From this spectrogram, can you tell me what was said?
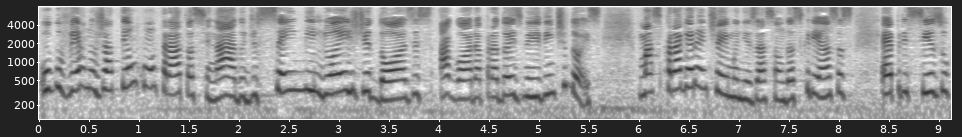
O governo já tem um contrato assinado de 100 milhões de doses agora para 2022. Mas para garantir a imunização das crianças é preciso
